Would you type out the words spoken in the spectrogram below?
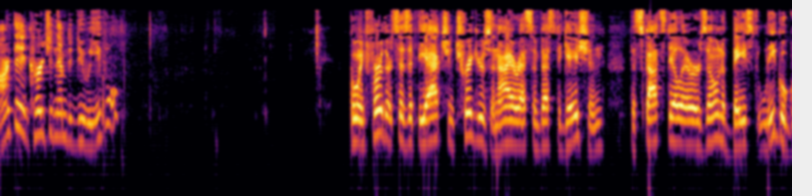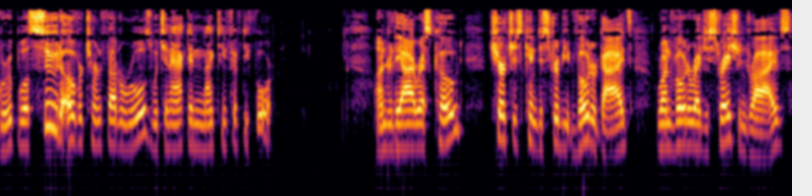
Aren't they encouraging them to do evil? Going further, it says if the action triggers an IRS investigation, the Scottsdale, Arizona based legal group will sue to overturn federal rules which enacted in 1954. Under the IRS code, churches can distribute voter guides, run voter registration drives.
